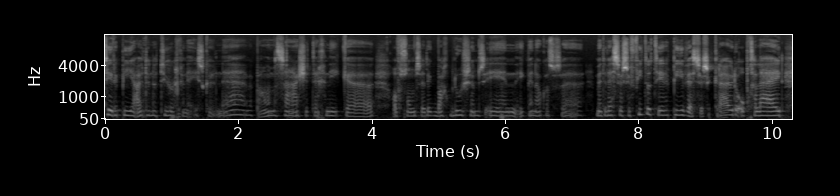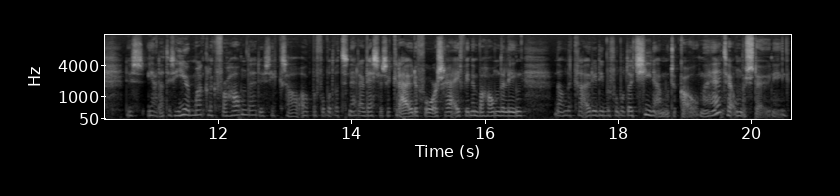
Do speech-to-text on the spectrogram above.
therapieën uit de natuurgeneeskunde. Hè? Bepaalde massagetechnieken. Of soms zet ik bachbloesems in. Ik ben ook als, uh, met westerse fytotherapie, westerse kruiden opgeleid. Dus ja, dat is hier makkelijk voorhanden. Dus ik zal ook bijvoorbeeld wat sneller westerse kruiden voorschrijven in een behandeling. dan de kruiden die bijvoorbeeld uit China moeten komen hè, ter ondersteuning.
